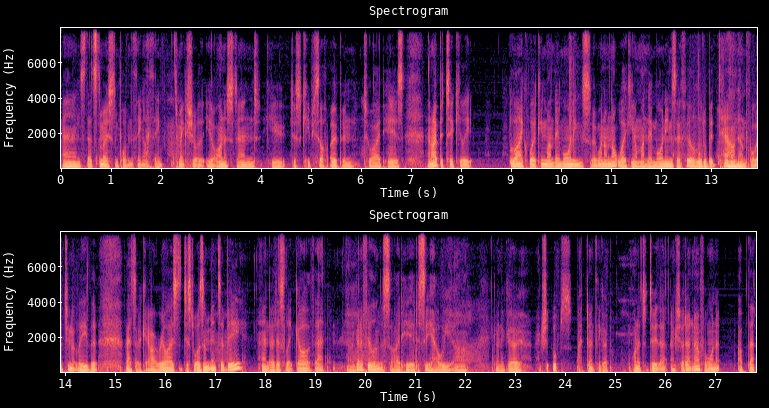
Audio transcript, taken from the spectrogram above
And that's the most important thing, I think, to make sure that you're honest and you just keep yourself open to ideas. And I particularly like working Monday mornings. So when I'm not working on Monday mornings, I feel a little bit down, unfortunately, but that's okay. I realized it just wasn't meant to be, and I just let go of that. Now I'm going to fill in the side here to see how we are gonna go. Actually oops I don't think I wanted to do that. Actually I don't know if I want it up that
